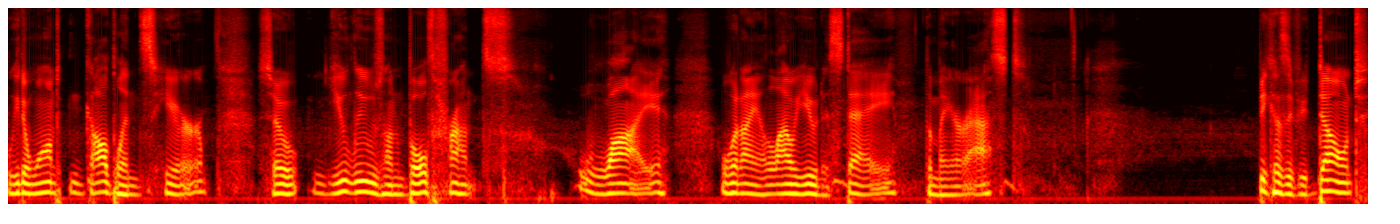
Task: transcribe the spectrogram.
We don't want goblins here. So you lose on both fronts. Why would I allow you to stay? The mayor asked. Because if you don't,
